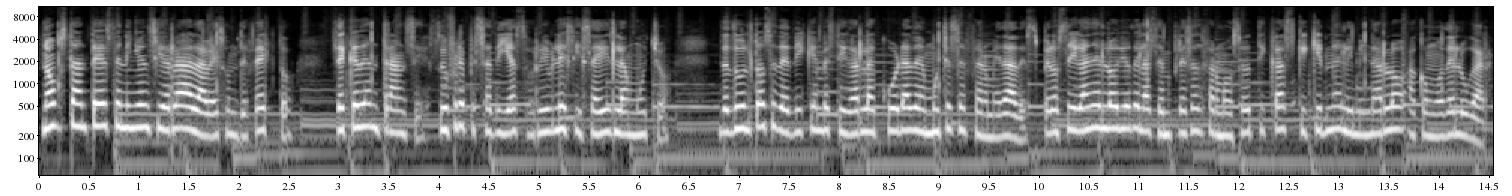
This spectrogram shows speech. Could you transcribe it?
No obstante, este niño encierra a la vez un defecto, se queda en trance, sufre pesadillas horribles y se aísla mucho. De adulto se dedica a investigar la cura de muchas enfermedades, pero se gana el odio de las empresas farmacéuticas que quieren eliminarlo a como dé lugar.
